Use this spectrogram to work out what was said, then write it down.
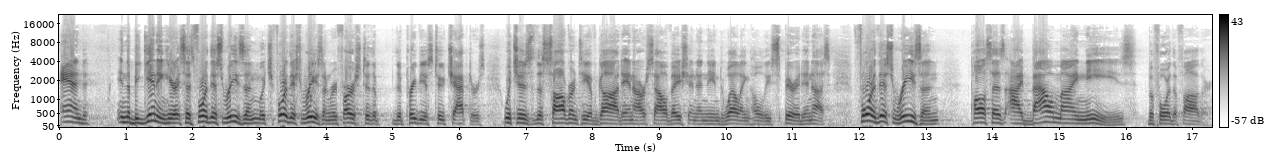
And in the beginning here, it says, for this reason, which for this reason refers to the, the previous two chapters, which is the sovereignty of God in our salvation and the indwelling Holy Spirit in us. For this reason, Paul says, I bow my knees before the Father.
